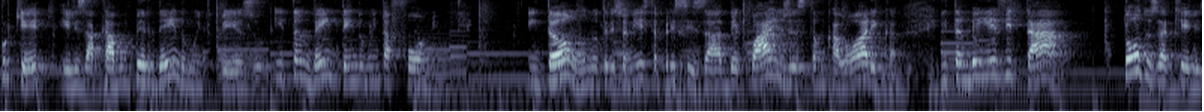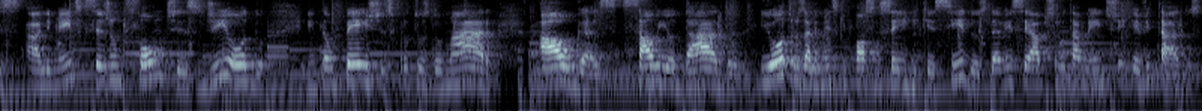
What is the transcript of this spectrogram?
porque eles acabam perdendo muito peso e também tendo muita fome. Então, o nutricionista precisa adequar a ingestão calórica e também evitar todos aqueles alimentos que sejam fontes de iodo. Então, peixes, frutos do mar, algas, sal iodado e outros alimentos que possam ser enriquecidos devem ser absolutamente evitados.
